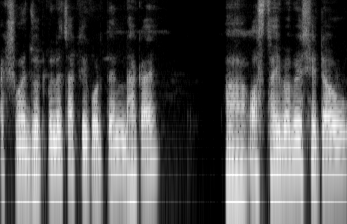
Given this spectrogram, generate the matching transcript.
একসময় জোট মিলে চাকরি করতেন ঢাকায়। হ্যাঁ অস্থায়ীভাবে সেটাও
